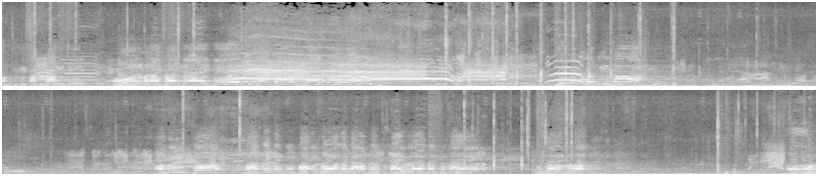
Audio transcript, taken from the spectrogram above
और सिंह काफ़ी भागी थी और बड़ा शॉट खिलाया गेंद शानदार आउट विकेट नंबर तीसरा अमित बांधेकर की पारी को लगाम लग चुका है विराम लग चुका है अग्रवाल और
